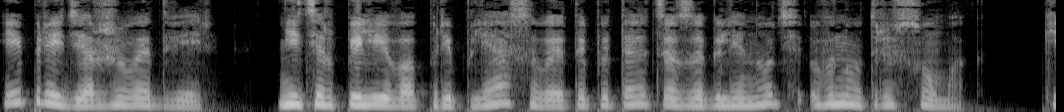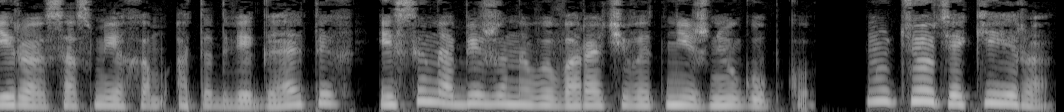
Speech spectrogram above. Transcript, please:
и придерживает дверь. Нетерпеливо приплясывает и пытается заглянуть внутрь сумок. Кира со смехом отодвигает их, и сын обиженно выворачивает нижнюю губку. «Ну, тетя Кира!»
